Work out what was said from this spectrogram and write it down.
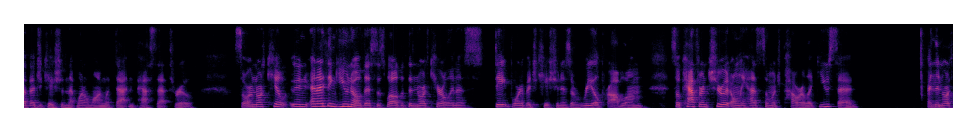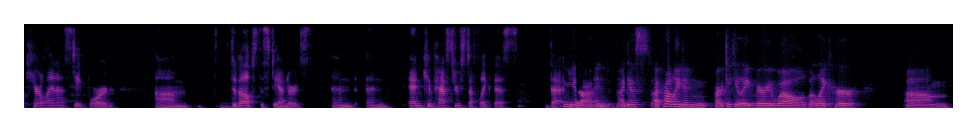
of education that went along with that and passed that through. So our North Carolina, and I think you know this as well, that the North Carolina State Board of Education is a real problem. So Catherine Truitt only has so much power, like you said, and the North Carolina State Board um, develops the standards and and and can pass through stuff like this. That yeah, and I guess I probably didn't articulate very well, but like her, um,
